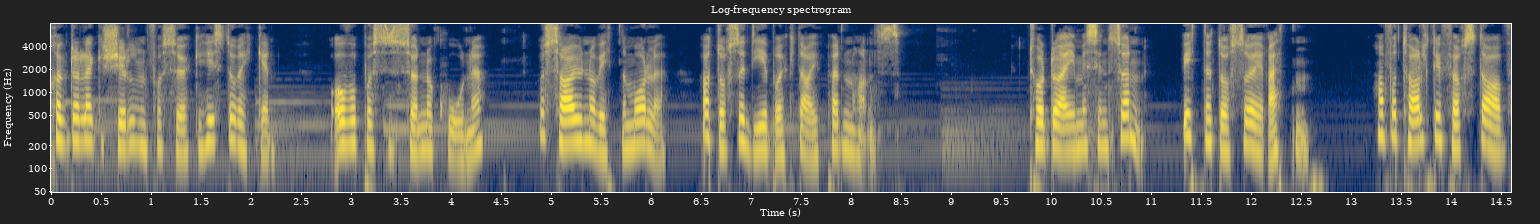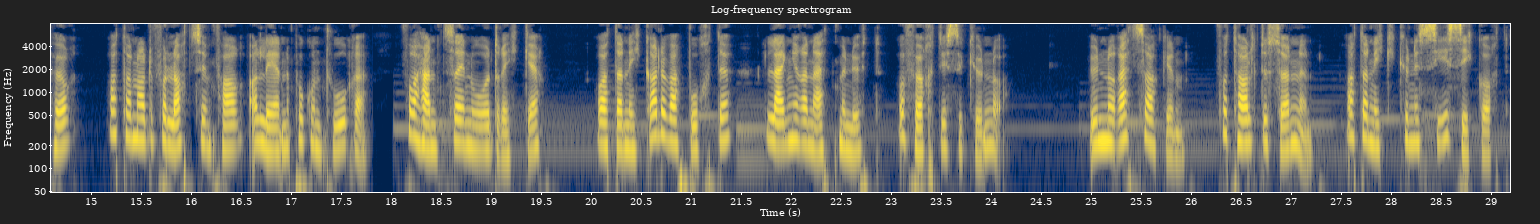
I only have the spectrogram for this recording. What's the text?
prøvde å legge skylden for søkehistorikken over på sin sønn og kone, og sa under vitnemålet at også de brukte iPaden hans. Todd og Amy sin sønn vitnet også i retten. Han fortalte i første avhør at han hadde forlatt sin far alene på kontoret for å hente seg noe å drikke, og at han ikke hadde vært borte lenger enn ett minutt og 40 sekunder. Under rettssaken fortalte sønnen at han ikke kunne si sikkert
